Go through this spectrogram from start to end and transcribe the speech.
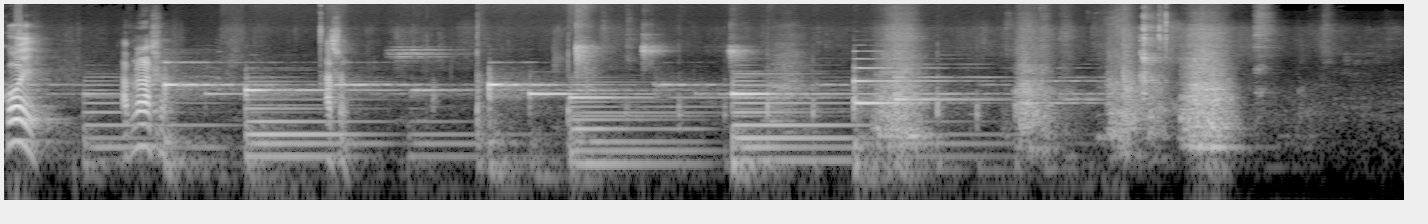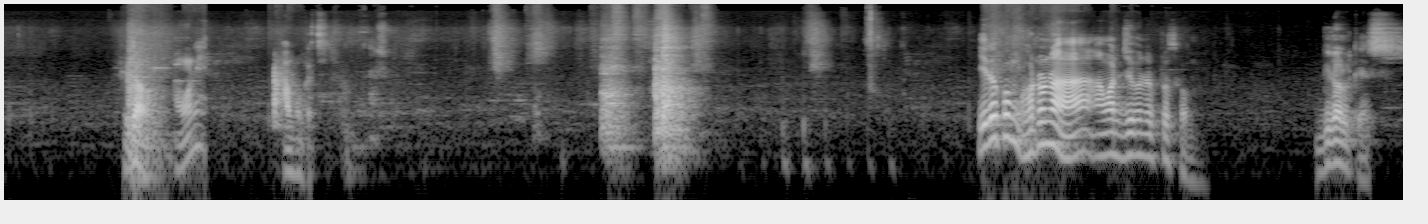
কই? আপনারা আসুন। আসুন। যাও আমুর কাছে। এরকম ঘটনা আমার জীবনের প্রথম। বিরল কেস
